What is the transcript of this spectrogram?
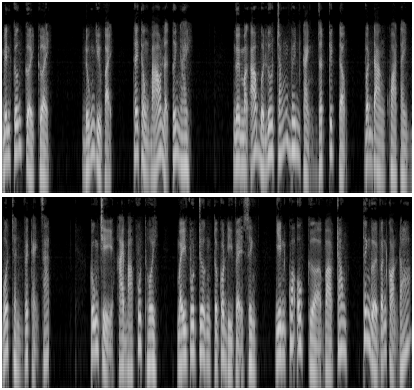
biến cưỡng cười cười. Đúng như vậy, thấy thông báo là tới ngay. Người mặc áo blue trắng bên cạnh rất kích động, vẫn đang khoa tay búa chân với cảnh sát. Cũng chỉ 2-3 phút thôi, mấy phút trước tôi có đi vệ sinh, nhìn qua ô cửa vào trong, thấy người vẫn còn đó,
